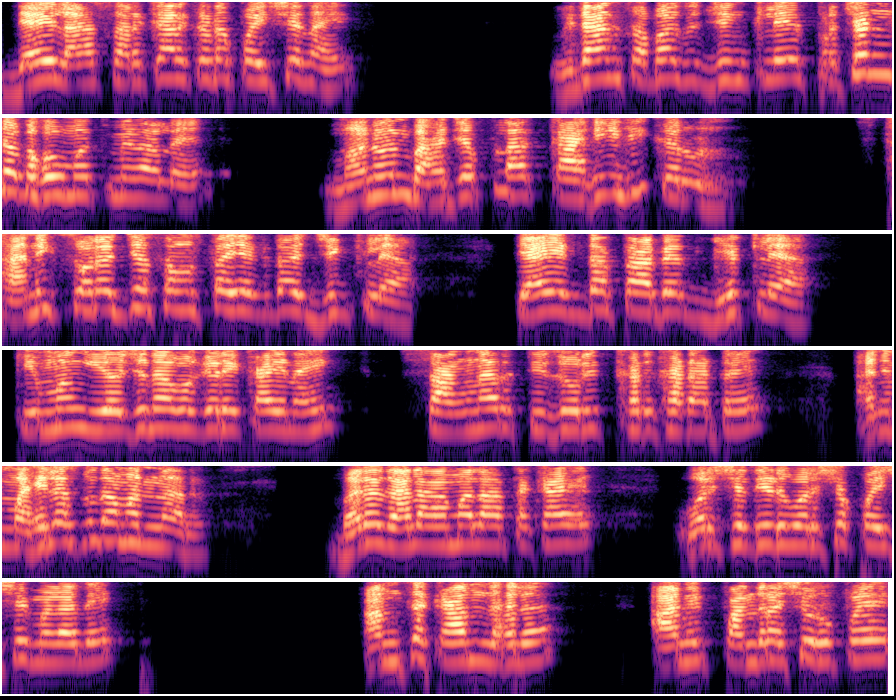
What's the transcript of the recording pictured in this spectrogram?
द्यायला सरकारकडे पैसे नाहीत. विधानसभा जिंकले प्रचंड बहुमत मिळालंय. म्हणून भाजपला काहीही करून स्थानिक स्वराज्य संस्था एकदा जिंकल्या त्या एकदा ताब्यात घेतल्या की मग योजना वगैरे काही नाही. सांगणार तिजोरीत खडखडाट आहे. आणि महिला सुद्धा म्हणणार बरं झालं आम्हाला आता काय? वर्ष दीड वर्ष पैसे मिळाले. आमचं काम झालं. आम्ही पंधराशे रुपये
